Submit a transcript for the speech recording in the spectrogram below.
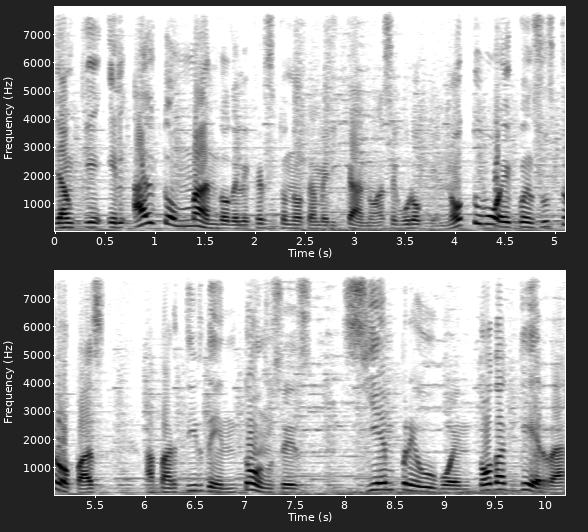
y aunque el alto mando del ejército norteamericano aseguró que no tuvo eco en sus tropas, a partir de entonces siempre hubo en toda guerra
